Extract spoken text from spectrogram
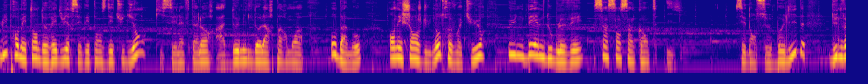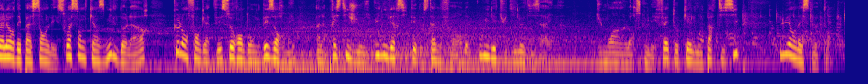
lui promettant de réduire ses dépenses d'étudiant, qui s'élèvent alors à 2000 dollars par mois au bas en échange d'une autre voiture, une BMW 550i. C'est dans ce bolide, d'une valeur dépassant les 75 000 dollars, que l'enfant gâté se rend donc désormais à la prestigieuse université de Stanford où il étudie le design. Du moins lorsque les fêtes auxquelles il participe lui en laissent le temps.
